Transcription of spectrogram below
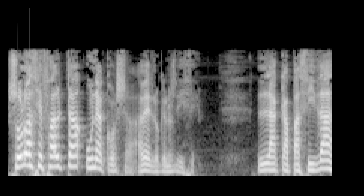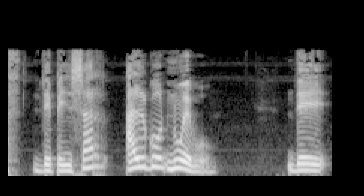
Solo hace falta una cosa. A ver lo que nos dice. La capacidad de pensar algo nuevo, de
